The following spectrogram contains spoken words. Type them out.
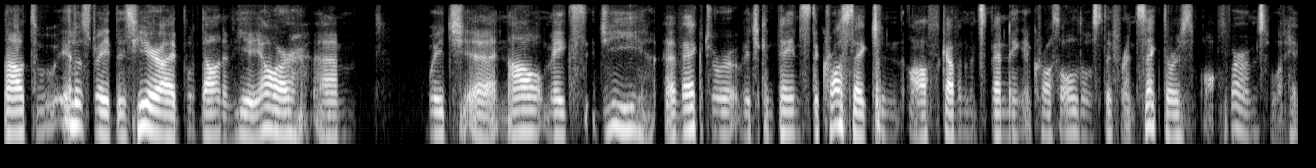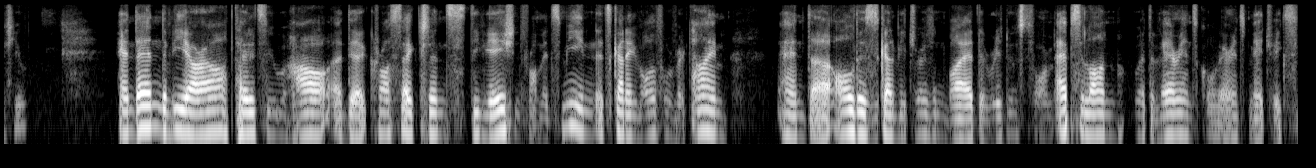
Now, to illustrate this here, I put down a VAR, um, which uh, now makes G a vector which contains the cross-section of government spending across all those different sectors or firms, what have you. And then the VAR tells you how the cross-section's deviation from its mean, it's going to evolve over time and uh, all this is going to be driven by the reduced form epsilon with the variance covariance matrix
